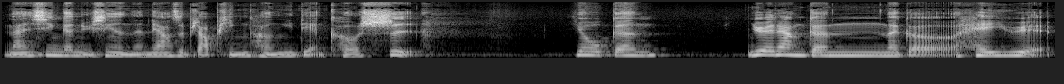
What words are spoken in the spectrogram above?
男性跟女性的能量是比较平衡一点，可是又跟月亮跟那个黑月。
